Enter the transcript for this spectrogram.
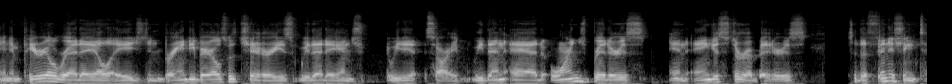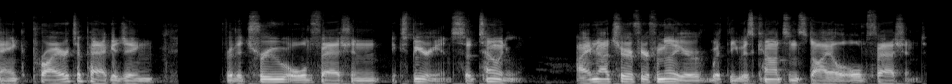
An imperial red ale aged in brandy barrels with cherries. We then add, we sorry, we then add orange bitters and Angostura bitters to the finishing tank prior to packaging for the true old fashioned experience. So Tony, I'm not sure if you're familiar with the Wisconsin style old fashioned.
